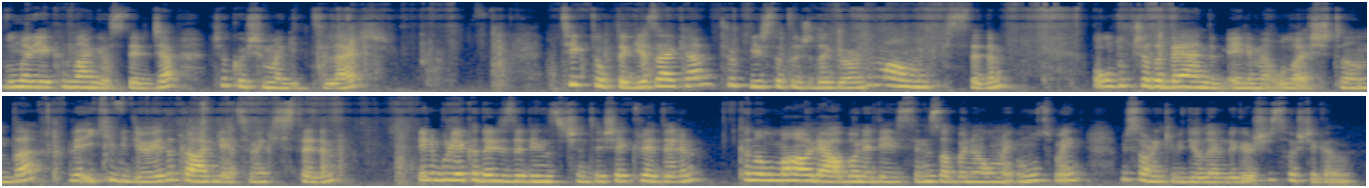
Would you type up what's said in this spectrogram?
Bunları yakından göstereceğim. Çok hoşuma gittiler. TikTok'ta gezerken Türk bir satıcıda gördüm ve almak istedim. Oldukça da beğendim elime ulaştığında ve iki videoya da dahil etmek istedim. Beni buraya kadar izlediğiniz için teşekkür ederim. Kanalıma hala abone değilseniz abone olmayı unutmayın. Bir sonraki videolarımda görüşürüz. Hoşçakalın.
